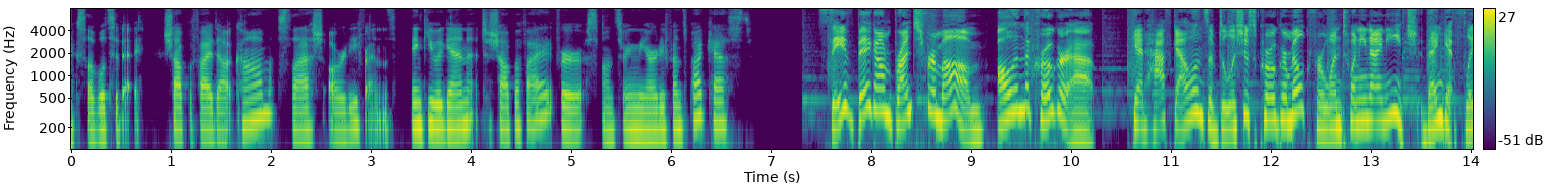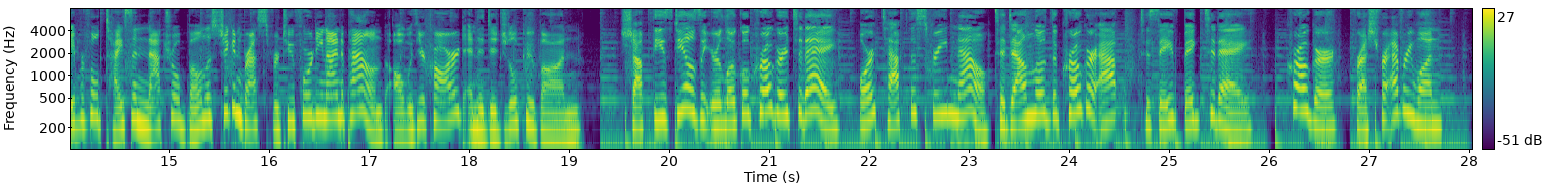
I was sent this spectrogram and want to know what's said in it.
level today. Shopify.com slash already friends. Thank you again to Shopify for sponsoring the Already Friends podcast. Save big on brunch for mom, all in the Kroger app. Get half gallons of delicious Kroger milk for 129 each, then get flavorful Tyson natural boneless chicken breasts for 249 a pound, all with your card and a digital coupon. Shop these deals at your local Kroger today or tap the screen now to download the Kroger app to save big today. Kroger, fresh for everyone.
